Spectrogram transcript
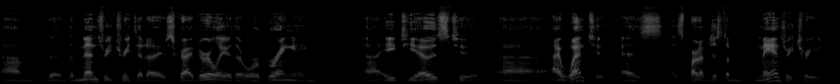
um, the the men's retreat that I described earlier that we're bringing uh, ATOs to, uh, I went to as as part of just a man's retreat,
